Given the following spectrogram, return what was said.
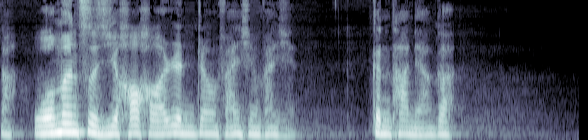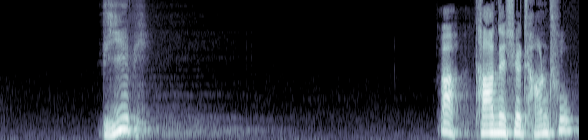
了啊！我们自己好好认真反省反省，跟他两个比一比啊，他那些长处，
